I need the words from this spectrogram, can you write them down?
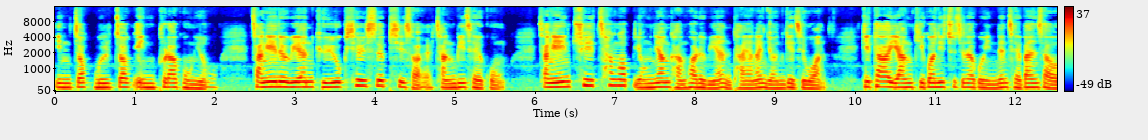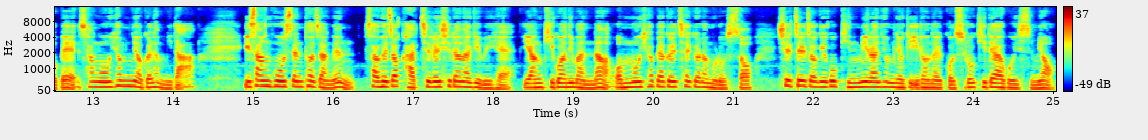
인적 물적 인프라 공유, 장애인을 위한 교육 실습 시설, 장비 제공, 장애인 취 창업 역량 강화를 위한 다양한 연계 지원, 기타 양 기관이 추진하고 있는 재반 사업에 상호 협력을 합니다. 이상호 센터장은 사회적 가치를 실현하기 위해 양 기관이 만나 업무 협약을 체결함으로써 실질적이고 긴밀한 협력이 일어날 것으로 기대하고 있으며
